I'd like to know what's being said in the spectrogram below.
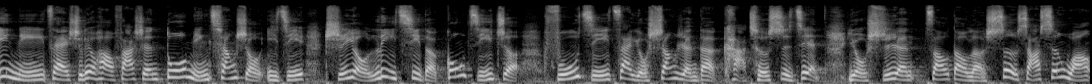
印尼在十六号发生多名枪手以及持有利器的攻击者伏击载有商人的卡车事件，有十人遭到了射杀身亡，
